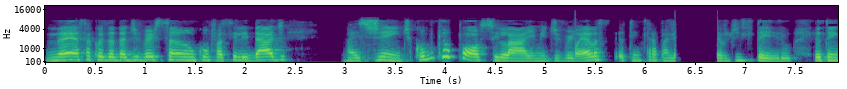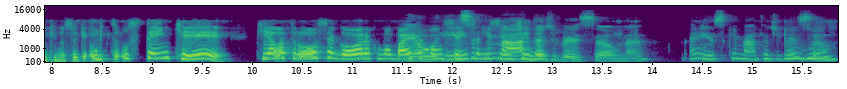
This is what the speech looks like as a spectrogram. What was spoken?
né? Essa coisa da diversão com facilidade. Mas, gente, como que eu posso ir lá e me divertir? Elas, eu tenho que trabalhar o dia inteiro, eu tenho que não sei o quê. Os, tem que, que ela trouxe agora com uma baita é consciência no sentido. Mata a diversão, né? É isso que mata a diversão. Uhum.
